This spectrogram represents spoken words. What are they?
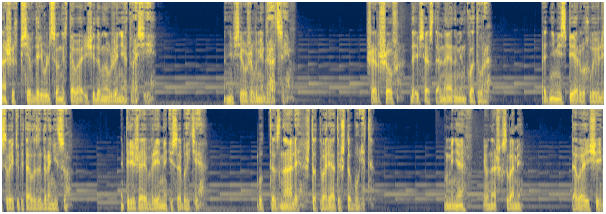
Наших псевдореволюционных товарищей давно уже нет в России. Они все уже в эмиграции. Шершов, да и вся остальная номенклатура, одними из первых вывели свои капиталы за границу, опережая время и события. Будто знали, что творят и что будет. У меня и у наших с вами товарищей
